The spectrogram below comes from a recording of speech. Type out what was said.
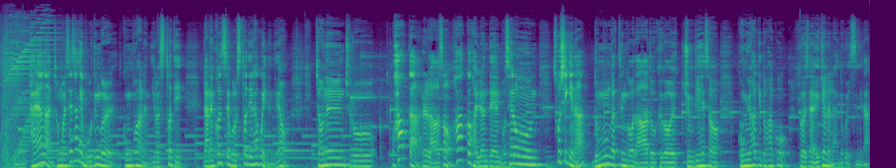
그 다양한 정말 세상의 모든 걸 공부하는 이런 스터디라는 컨셉으로 스터디를 하고 있는데요. 저는 주로 화학과를 나와서 화학과 관련된 뭐 새로운 소식이나 논문 같은 거 나와도 그거 준비해서 공유하기도 하고 그것에 대한 의견을 나누고 있습니다.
